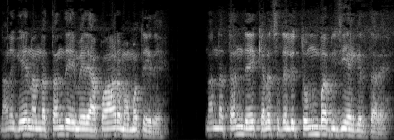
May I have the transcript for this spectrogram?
ನನಗೆ ನನ್ನ ತಂದೆಯ ಮೇಲೆ ಅಪಾರ ಮಮತೆ ಇದೆ. ನನ್ನ ತಂದೆ ಕೆಲಸದಲ್ಲಿ ತುಂಬ ಬ್ಯುಸಿಯಾಗಿರ್ತಾರೆ.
